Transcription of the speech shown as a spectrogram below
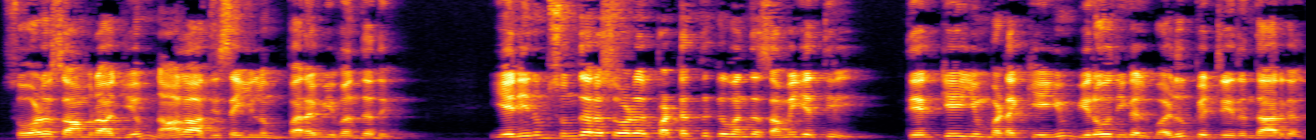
சோழ சாம்ராஜ்யம் நாலா திசையிலும் பரவி வந்தது. எனினும் சுந்தர சோழர் பட்டத்துக்கு வந்த சமயத்தில் தெற்கேயும் வடக்கேயும் விரோதிகள் வலு பெற்றிருந்தார்கள்.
